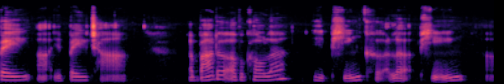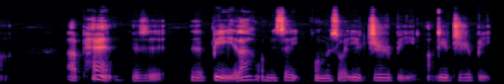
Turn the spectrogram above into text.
杯啊，一杯茶。a bottle of cola 一瓶可乐瓶啊。a pen 就是呃笔了，我们说我们说一支笔啊，一支笔。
